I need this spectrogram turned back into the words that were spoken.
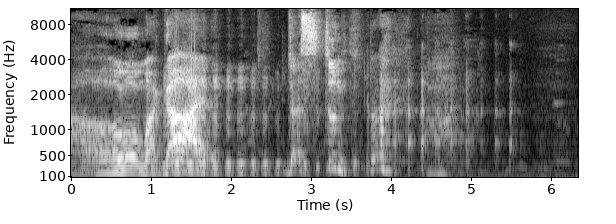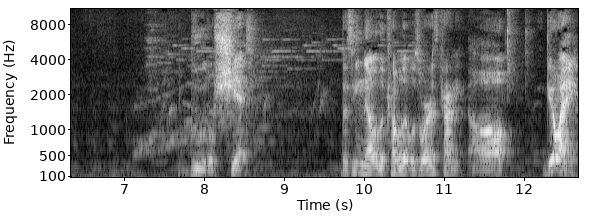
Oh my god! Just. you blue little shit. Does he know the trouble it was worth trying to. Oh. Get away!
